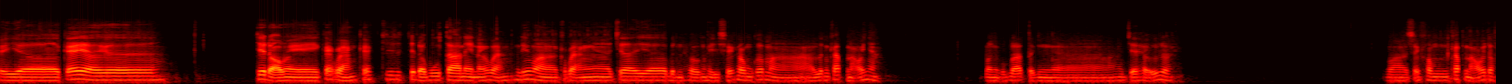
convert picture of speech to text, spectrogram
Thì uh, cái uh, chế độ này các bạn các chế độ buta này nè các bạn nếu mà các bạn ờ, chơi bình thường thì sẽ không có mà lên cấp nổi nha. Mình cũng đã từng uh, chơi thử rồi. Và sẽ không cấp nổi đâu.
